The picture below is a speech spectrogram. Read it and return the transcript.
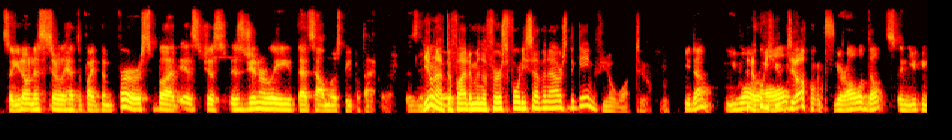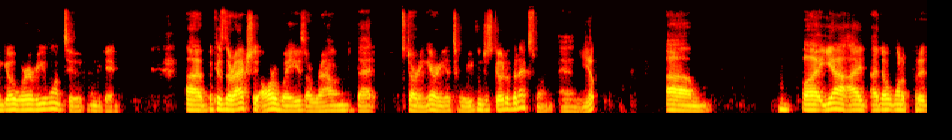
So you don't necessarily have to fight them first, but it's just is generally that's how most people tackle it. You don't have to fight them in the first forty seven hours of the game if you don't want to. You don't. You are No, all you don't. you're all adults and you can go wherever you want to in the game. Uh, because there actually are ways around that starting area to where you can just go to the next one. And Yep. um but yeah, I, I don't want to put a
